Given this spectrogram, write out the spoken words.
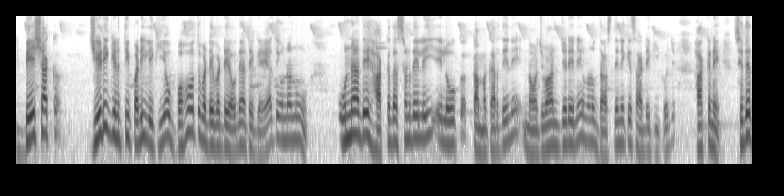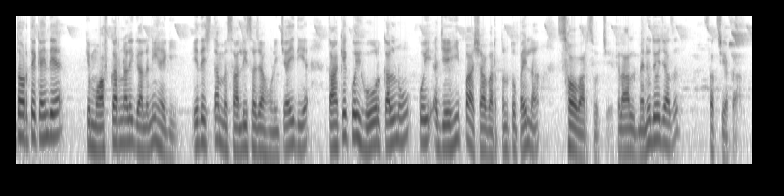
ਬੇਸ਼ੱਕ ਜਿਹੜੀ ਗਿਣਤੀ ਪੜ੍ਹੀ ਲਿਖੀ ਹੈ, ਉਹ ਬਹੁਤ ਵੱਡੇ ਵੱਡੇ ਅਹੁਦਿਆਂ ਤੇ ਗਏ ਆ ਤੇ ਉਹਨਾਂ ਨੂੰ ਉਹਨਾਂ ਦੇ ਹੱਕ ਦੱਸਣ ਦੇ ਲਈ ਇਹ ਲੋਕ ਕੰਮ ਕਰਦੇ ਨੇ। ਨੌਜਵਾਨ ਜਿਹੜੇ ਨੇ, ਉਹਨਾਂ ਨੂੰ ਦੱਸਦੇ ਨੇ ਕਿ ਸਾਡੇ ਕੀ ਕੁਝ ਹੱਕ ਨੇ। ਸਿੱਧੇ ਤੌਰ ਤੇ ਕਹਿੰਦੇ ਆ ਕਿ ਮਾਫ ਕਰਨ ਵਾਲੀ ਗੱਲ ਨਹੀਂ ਹੈਗੀ, ਇਹਦੇ 'ਚ ਤਾਂ ਮਿਸਾਲੀ ਸਜ਼ਾ ਹੋਣੀ ਚਾਹੀਦੀ ਹੈ ਤਾਂ ਕਿ ਕੋਈ ਹੋਰ ਕੱਲ ਨੂੰ ਕੋਈ ਅਜਿਹੀ ਭਾਸ਼ਾ ਵਰਤਣ ਤੋਂ ਪਹਿਲਾਂ 100 ਵਾਰ ਸੋਚੇ। ਫਿਲਹਾਲ ਮੈਨੂੰ ਦਿਓ ਇਜਾਜ਼ਤ, ਸਤਿ ਸ਼੍ਰੀ ਅਕਾਲ।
